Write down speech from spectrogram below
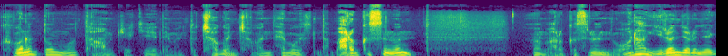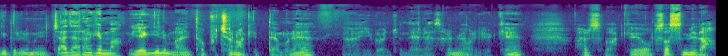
그거는 또 뭐 다음 주에 기회 되면 또 차근차근 해보겠습니다. 마르크스는 어, 마르크스는 워낙 이런저런 얘기들을 뭐 짜잘하게 막 얘기를 많이 덧붙여놨기 때문에 아, 이번 주 내내 설명을 이렇게 할 수밖에 없었습니다.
